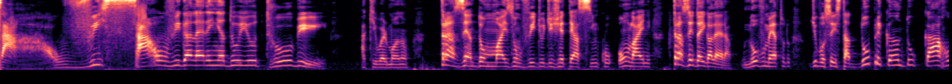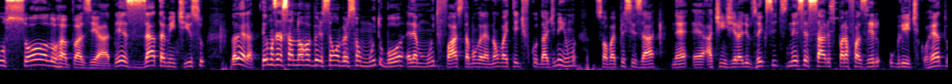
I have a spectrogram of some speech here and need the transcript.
Salve, salve galerinha do YouTube! Aqui o hermano trazendo mais um vídeo de GTA V online, trazendo aí galera, o novo método de você estar duplicando o carro solo, rapaziada, exatamente isso. Galera, temos essa nova versão, uma versão muito boa, ela é muito fácil, tá bom galera, não vai ter dificuldade nenhuma, só vai precisar, né, é, atingir ali os requisitos necessários para fazer o glitch, correto?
